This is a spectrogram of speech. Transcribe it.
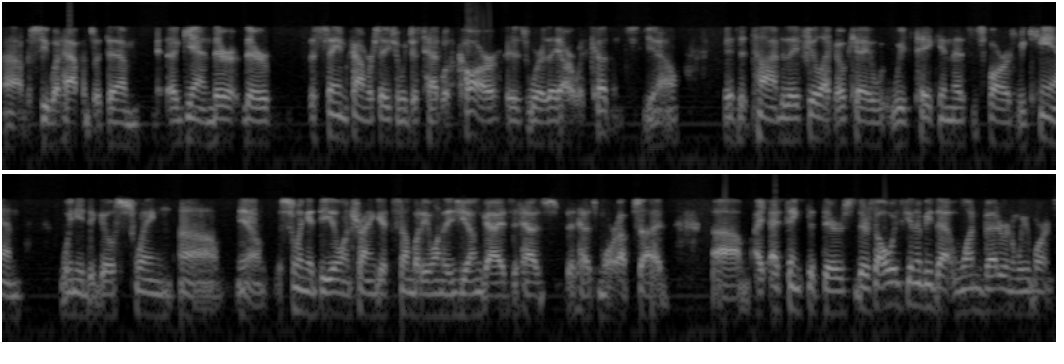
uh, to see what happens with them. Again, they're they're the same conversation we just had with Carr is where they are with Cousins. You know, is it time? Do they feel like okay, we've taken this as far as we can? We need to go swing, uh, you know, swing a deal and try and get somebody, one of these young guys that has that has more upside. Um, I, I think that there's there's always going to be that one veteran we weren't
